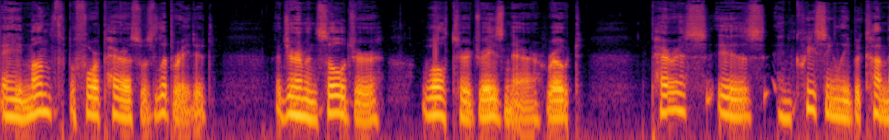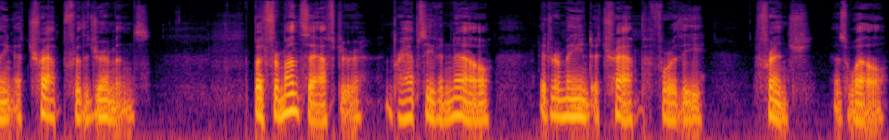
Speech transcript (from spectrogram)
A month before Paris was liberated, a German soldier, Walter Dresner, wrote, Paris is increasingly becoming a trap for the Germans. But for months after, and perhaps even now, it remained a trap for the French as well.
